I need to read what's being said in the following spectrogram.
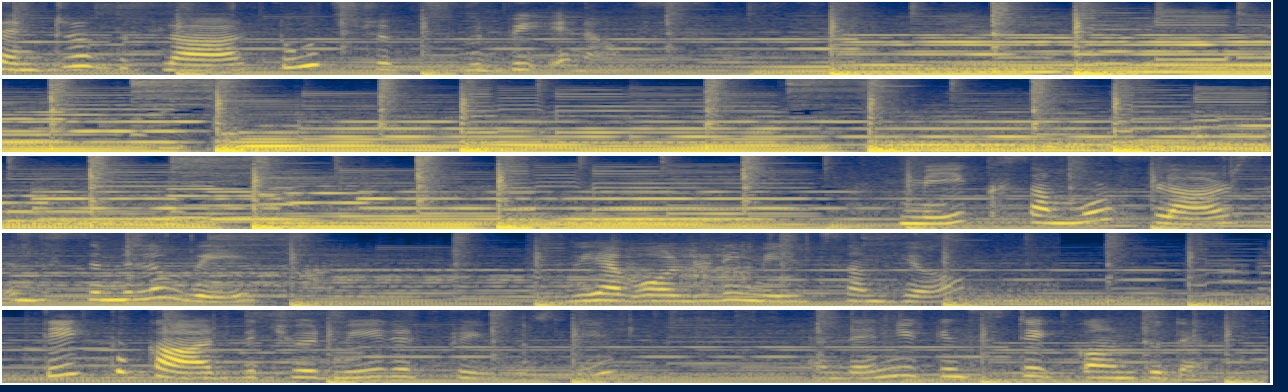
center of the flower, two strips would be enough. Make some more flowers in the similar way. We have already made some here. Take the card which you had made it previously and then you can stick onto them.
